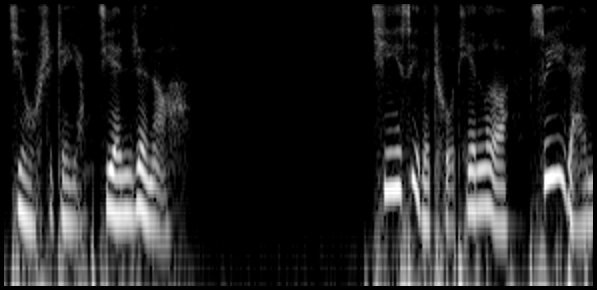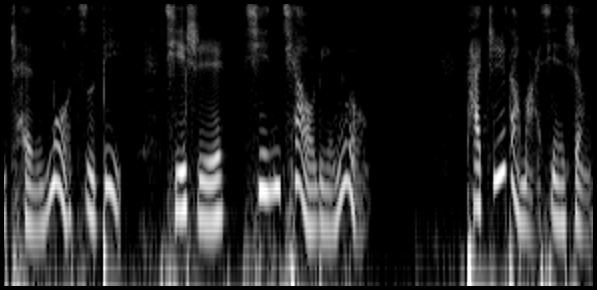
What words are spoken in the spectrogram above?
就是这样坚韧啊！”七岁的楚天乐虽然沉默自闭，其实心窍玲珑。他知道马先生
